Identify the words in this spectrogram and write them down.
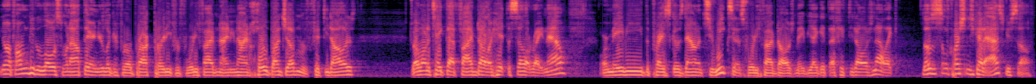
You know, if I'm gonna be the lowest one out there and you're looking for a Brock Purdy for forty five ninety nine, whole bunch of them for fifty dollars, do I want to take that $5 hit to sell it right now? Or maybe the price goes down in two weeks and it's $45. Maybe I get that $50 now. Like, those are some questions you got to ask yourself.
